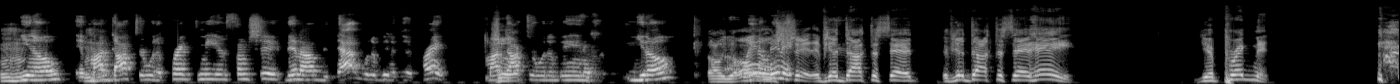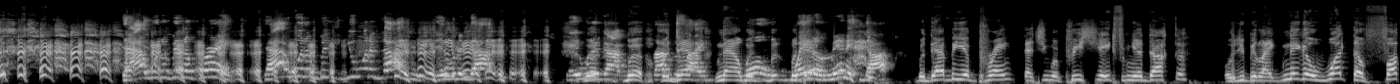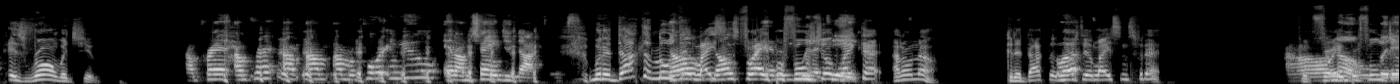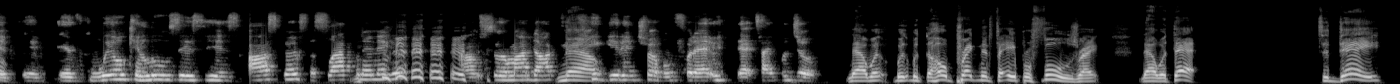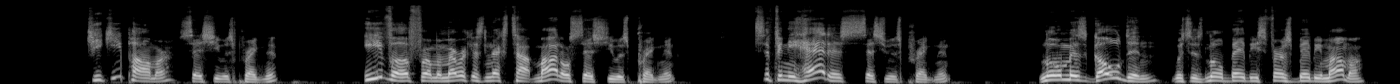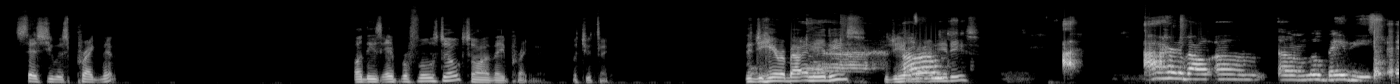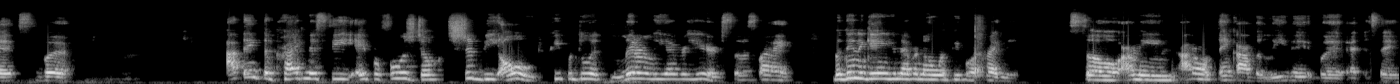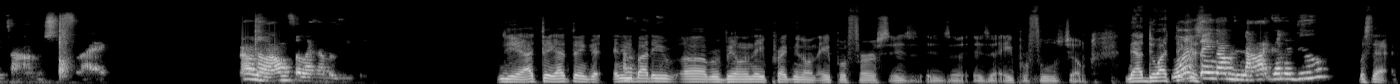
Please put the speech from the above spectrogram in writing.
mm-hmm. you know, if mm-hmm. my doctor would have pranked me or some shit, then I that would have been a good prank. My doctor would have been, you know. Oh, you, uh, wait oh, a minute. shit! If your doctor said, if your doctor said, "Hey, you're pregnant," that would have been a prank. That would have been. You would have gotten. It. They would have gotten. They would have gotten. But, but, that, like, now, but, but, wait that, a minute, doc. Would that be a prank that you appreciate from your doctor? Or you'd be like, nigga, what the fuck is wrong with you? I'm pre- I'm, pre- I'm, I'm, I'm reporting you and I'm changing doctors. Would a doctor lose don't, their license for April Fool's joke like that? I don't know. Could a doctor what? lose their license for that? For, oh, for know, April Fool's but? If, if, if, Will can lose his, his Oscar for slapping a nigga, I'm sure my doctor now, can get in trouble for that that type of joke. Now with, with, with the whole pregnant for April Fools, right? Now with that, today Keke Palmer says she was pregnant. Eva from America's Next Top Model says she was pregnant. Tiffany Haddish says she was pregnant. Little Miss Golden, which is Lil Baby's first baby mama, says she was pregnant. Are these April Fool's jokes or are they pregnant? What you think? Did you hear about any of these? Did you hear about um, any of um, these? I, I heard about um, um Lil Baby's ex, but I think the pregnancy April Fool's joke should be old. People do it literally every year. So it's like, but then again, you never know when people are pregnant. So I mean, I don't think I believe it, but at the same time, it's just like I don't know. I don't feel like I believe it. Yeah, I think I think anybody uh, revealing they pregnant on April first is is a is an April Fool's joke. Now, do I think one thing I'm not gonna do? What's that?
